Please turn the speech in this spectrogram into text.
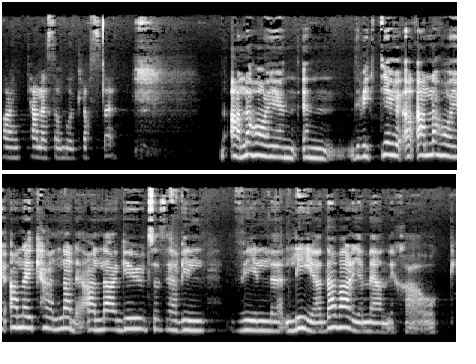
har en kallelse att gå i kloster. Alla har ju en, en det viktiga är ju, alla har ju, alla är kallade, alla Gud så att säga vill, vill leda varje människa och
